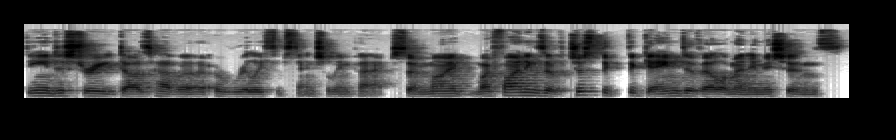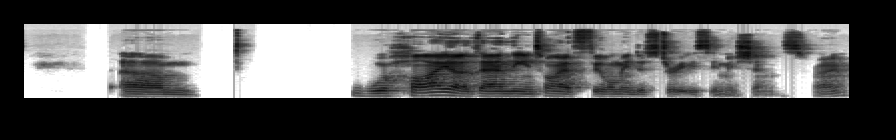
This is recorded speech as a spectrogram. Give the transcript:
the industry does have a, a really substantial impact so my my findings of just the, the game development emissions um, were higher than the entire film industry's emissions right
